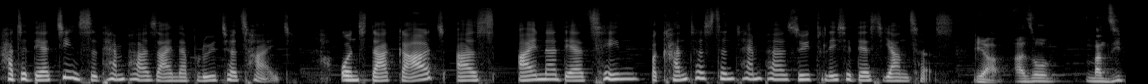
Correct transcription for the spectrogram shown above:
hatte der Jingsi-Tempel seine Blütezeit und da galt als einer der zehn bekanntesten Tempel südlich des Yangtzes. Ja, also man sieht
